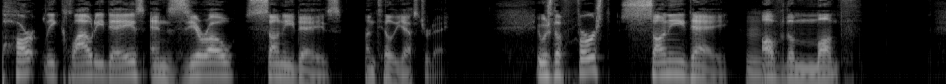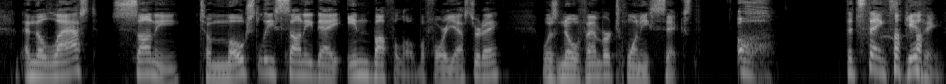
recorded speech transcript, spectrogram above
partly cloudy days and zero sunny days until yesterday. It was the first sunny day of the month. And the last sunny to mostly sunny day in Buffalo before yesterday was November 26th. Oh, that's Thanksgiving.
